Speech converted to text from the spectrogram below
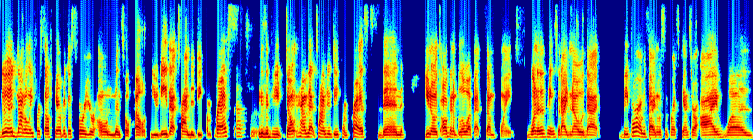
good not only for self care, but just for your own mental health. You need that time to decompress. Yes, absolutely. Because if you don't have that time to decompress, then you know it's all going to blow up at some point. One of the things that I know that before I was diagnosed with breast cancer, I was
